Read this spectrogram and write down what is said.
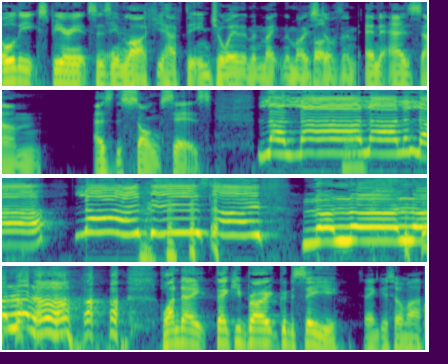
all the experiences in life, you have to enjoy them and make the most course. of them. And as um as the song says, la la la la la, life is life. la la la la la. Juande, thank you, bro. Good to see you. Thank you so much.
